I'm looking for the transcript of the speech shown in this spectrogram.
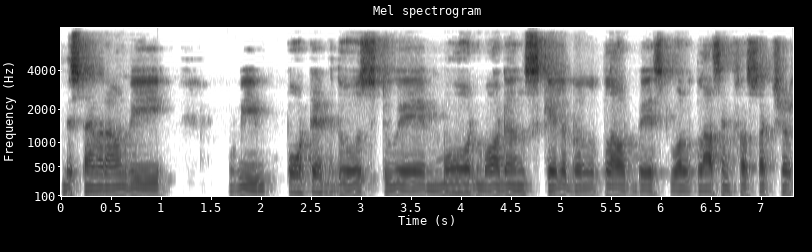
this time around, we we ported those to a more modern, scalable, cloud-based, world-class infrastructure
